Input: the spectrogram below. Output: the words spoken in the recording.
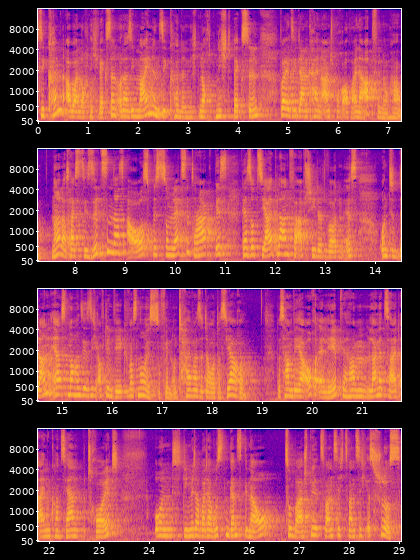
Sie können aber noch nicht wechseln oder Sie meinen, Sie können nicht, noch nicht wechseln, weil Sie dann keinen Anspruch auf eine Abfindung haben. Ne? Das heißt, Sie sitzen das aus bis zum letzten Tag, bis der Sozialplan verabschiedet worden ist. Und dann erst machen Sie sich auf den Weg, was Neues zu finden. Und teilweise dauert das Jahre. Das haben wir ja auch erlebt. Wir haben lange Zeit einen Konzern betreut und die Mitarbeiter wussten ganz genau, zum Beispiel 2020 ist Schluss.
